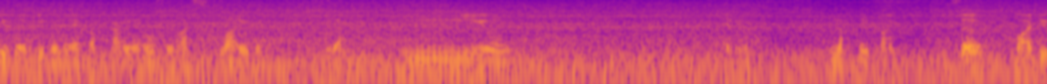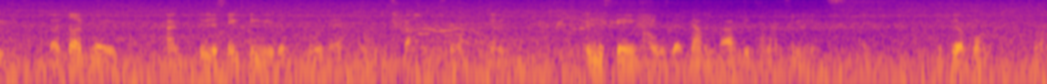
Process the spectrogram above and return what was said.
Give the people in the aircraft carrier also a nice flyover. Do that. New anyway, enough playtime. So what I do is I dive low and do the same thing we did before the F100 crashes as well. And in this game I was let down badly by my teammates. Like the two of one, but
